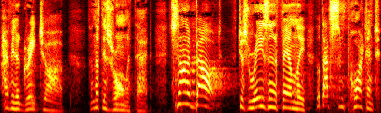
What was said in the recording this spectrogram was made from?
having a great job. Nothing's wrong with that. It's not about just raising a family, though that's important.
